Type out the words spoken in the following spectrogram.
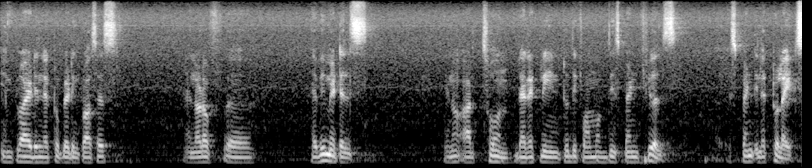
employed in electroplating process and a lot of uh, heavy metals you know are thrown directly into the form of the spent fuels, spent electrolytes.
